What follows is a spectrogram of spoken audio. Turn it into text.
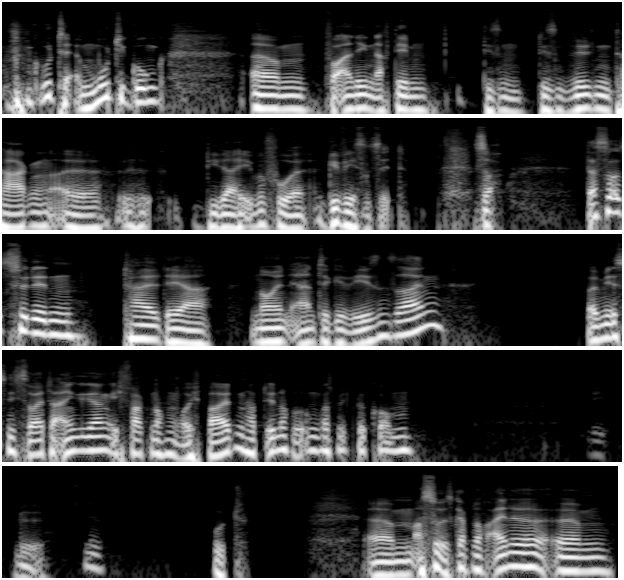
gute Ermutigung, ähm, vor allen Dingen nach dem, diesen, diesen wilden Tagen, äh, die da eben vor gewesen sind. So, das soll es für den Teil der neuen Ernte gewesen sein. Bei mir ist nichts weiter eingegangen. Ich frage nochmal euch beiden. Habt ihr noch irgendwas mitbekommen? Nee. Nö. Nö. Gut. Ähm, achso, es gab noch eine ähm,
